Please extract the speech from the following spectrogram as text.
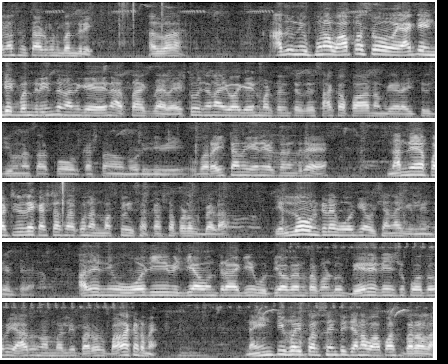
ಎಲ್ಲ ಸುತ್ತಾಡ್ಕೊಂಡು ಬಂದ್ರಿ, ಅಲ್ವಾ? ಅದು ನೀವು ಪುನಃ ವಾಪಸ್ಸು ಯಾಕೆ ಇಂಡಿಯಾಗೆ ಬಂದ್ರಿ ಅಂತ ನನಗೆ ಏನು ಅರ್ಥ ಆಗ್ತಾ ಇಲ್ಲ. ಎಷ್ಟೋ ಜನ ಇವಾಗ ಏನು ಮಾಡ್ತಾರೆ ಅಂತ ಹೇಳಿದ್ರೆ, ಸಾಕಪ್ಪ, ನಮಗೆ ರೈತರ ಜೀವನ ಸಾಕು, ಅವ್ರ ಕಷ್ಟ ನಾವು ನೋಡಿದ್ದೀವಿ ಒಬ್ಬ ರೈತನು ಏನು ಹೇಳ್ತಾನೆ ಅಂದರೆ, ನನ್ನೇ ಪಟ್ಟಿರೋದೇ ಕಷ್ಟ ಸಾಕು ನನ್ನ ಮಕ್ಕಳಿಗೆ ಸಹ ಕಷ್ಟಪಡೋದು ಬೇಡ. ಎಲ್ಲೋ ಒಂದು ಕಡೆ ಹೋಗಿ ಅವ್ರು ಚೆನ್ನಾಗಿರಲಿ ಅಂತ ಹೇಳ್ತಾರೆ. ಆದರೆ ನೀವು ಓದಿ ವಿದ್ಯಾವಂತರಾಗಿ ಉದ್ಯೋಗನ ತಗೊಂಡು ಬೇರೆ ದೇಶಕ್ಕೆ ಹೋದವರು ಯಾರು ನಮ್ಮಲ್ಲಿ ಬರೋರು ಭಾಳ ಕಡಿಮೆ. ನೈಂಟಿ ಫೈವ್ ಪರ್ಸೆಂಟ್ ಜನ ವಾಪಸ್ ಬರಲ್ಲ.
